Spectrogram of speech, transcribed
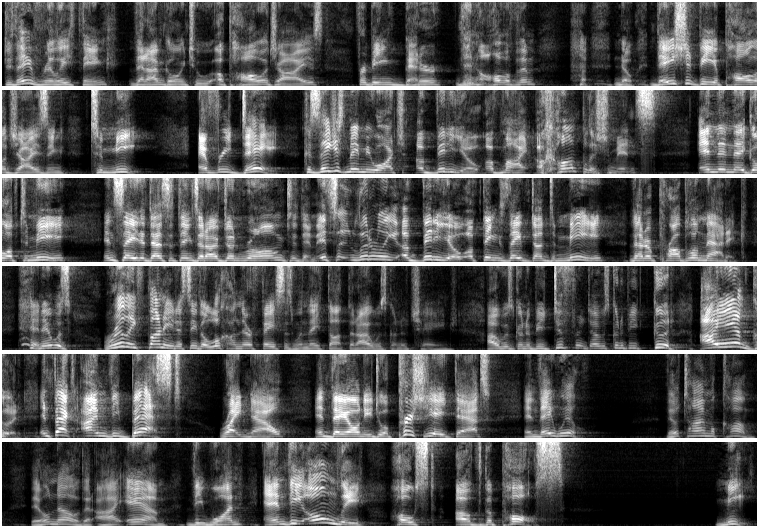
Do they really think that I'm going to apologize for being better than all of them? no, they should be apologizing to me every day because they just made me watch a video of my accomplishments and then they go up to me and say that that's the things that I've done wrong to them. It's literally a video of things they've done to me that are problematic. And it was really funny to see the look on their faces when they thought that I was going to change. I was going to be different. I was going to be good. I am good. In fact, I'm the best right now, and they all need to appreciate that, and they will. Their time will come. They'll know that I am the one and the only host of The Pulse. Me.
